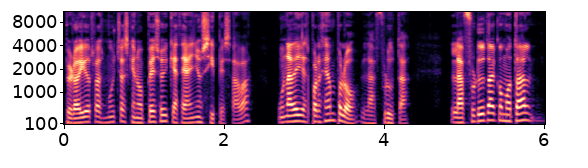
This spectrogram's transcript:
pero hay otras muchas que no peso y que hace años sí pesaba. Una de ellas, por ejemplo, la fruta. La fruta como tal,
